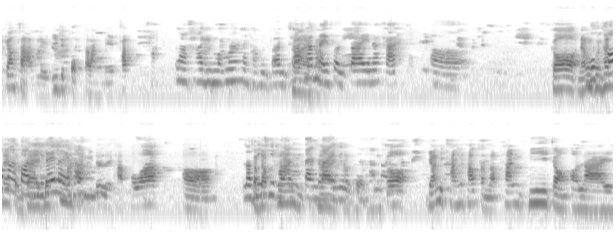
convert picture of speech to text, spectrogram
25.93 หรือ 26 ตารางเมตรครับค่ะราคาดีมากๆเลยค่ะคุณปั้นใช่ถ้าท่านครับไหนสนใจนะคะเอ่อ ก็นักลงทุนท่านใดสนใจบุ๊กเข้ามาตอนนี้ได้เลยบุ๊กข้ามาค่ะตอนนี้ได้เลยครับ เพราะว่าเอ่อเรามีสำหรับทีมท่างานนสแตนบายอยู่ใช่ครับผมนะคะแล้วก็ย้ำอีกครั้งนะครับสำหรับท่านที่จองออนไลน์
